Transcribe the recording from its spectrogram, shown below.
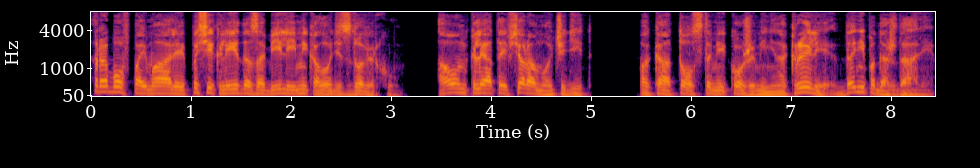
Рабов поймали, посекли да забили ими колодец доверху. А он клятый все равно чадит. Пока толстыми кожами не накрыли, да не подождали».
